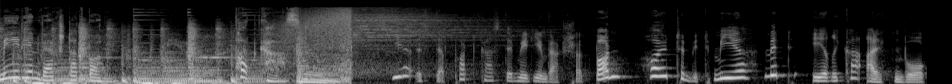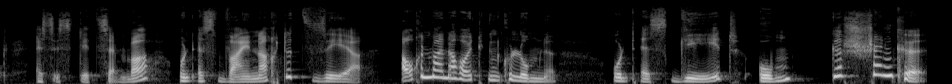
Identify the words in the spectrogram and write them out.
Medienwerkstatt Bonn. Podcast. Hier ist der Podcast der Medienwerkstatt Bonn. Heute mit mir, mit Erika Altenburg. Es ist Dezember und es weihnachtet sehr. Auch in meiner heutigen Kolumne. Und es geht um Geschenke.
